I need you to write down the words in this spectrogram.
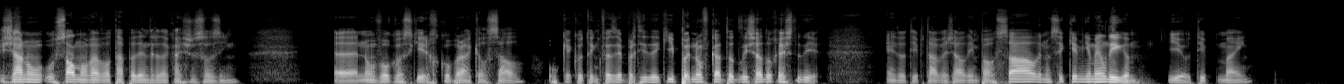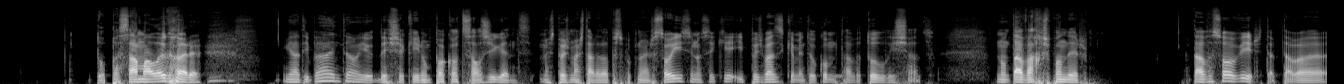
já não, o sal não vai voltar para dentro da caixa sozinho. Uh, não vou conseguir recuperar aquele sal. O que é que eu tenho que fazer a partir daqui para não ficar todo lixado o resto do dia? Então, tipo, estava já a limpar o sal e não sei o que. A minha mãe liga-me. E eu, tipo, mãe, estou a passar mal agora. E ela, tipo, ah, então, eu deixo cair um pacote de sal gigante. Mas depois, mais tarde, ela percebeu que não era só isso e não sei o quê. E depois, basicamente, eu, como estava todo lixado, não estava a responder. Estava só a ouvir. Estava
